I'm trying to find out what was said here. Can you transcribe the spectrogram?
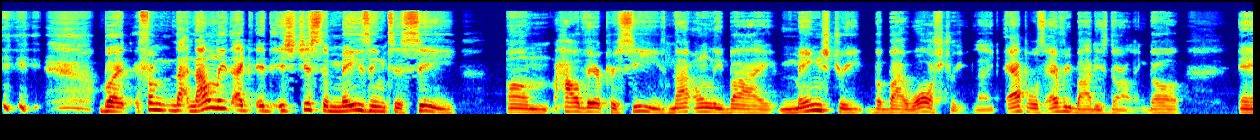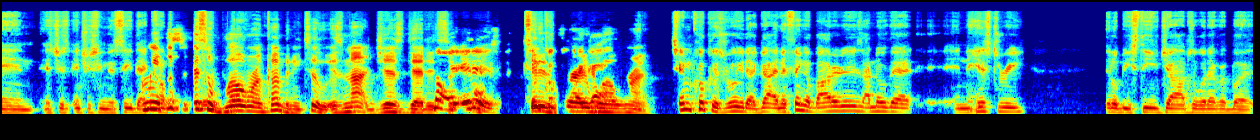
but from not, not only like it, it's just amazing to see um how they're perceived not only by Main Street but by Wall Street. Like Apple's everybody's darling, dog. And it's just interesting to see that. I mean, it's, it's a well-run company too. It's not just that it's no, a, it is. Tim it Cook is very well run. Tim Cook is really that guy. And the thing about it is, I know that in history, it'll be Steve Jobs or whatever, but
